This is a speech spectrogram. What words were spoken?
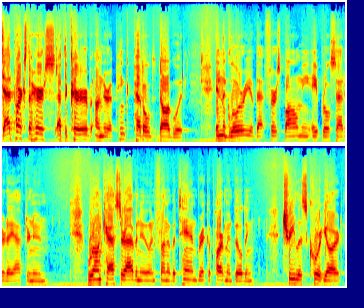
Dad parks the hearse at the curb under a pink petaled dogwood in the glory of that first balmy April Saturday afternoon. We're on Castor Avenue in front of a tan brick apartment building, treeless courtyard,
